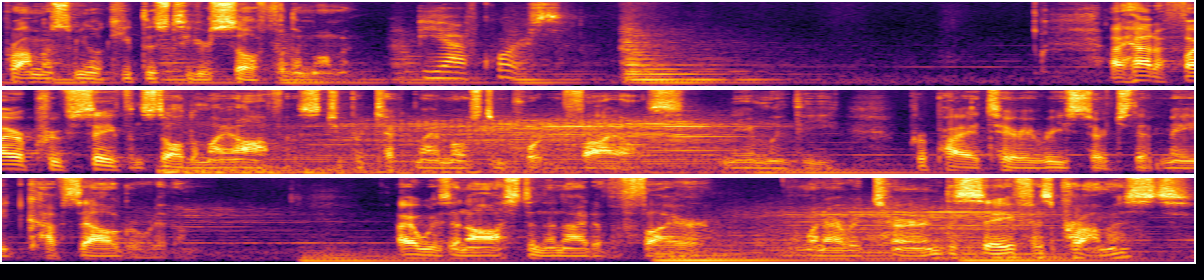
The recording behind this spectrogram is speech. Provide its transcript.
Promise me you'll keep this to yourself for the moment. Yeah, of course. I had a fireproof safe installed in my office to protect my most important files, namely the proprietary research that made Cuff's algorithm. I was in Austin the night of the fire, and when I returned, the safe, as promised,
